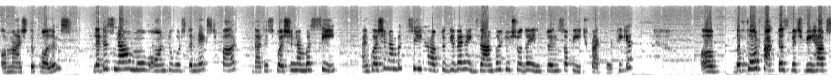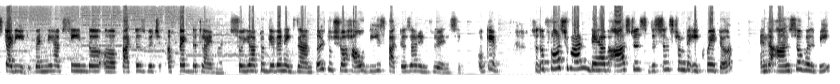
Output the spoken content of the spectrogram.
uh, match the columns. Let us now move on towards the next part that is question number C. And question number C, you have to give an example to show the influence of each factor. Okay? Uh, the four factors which we have studied when we have seen the uh, factors which affect the climate. So you have to give an example to show how these factors are influencing. Okay. So the first one they have asked us distance from the equator and the answer will be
